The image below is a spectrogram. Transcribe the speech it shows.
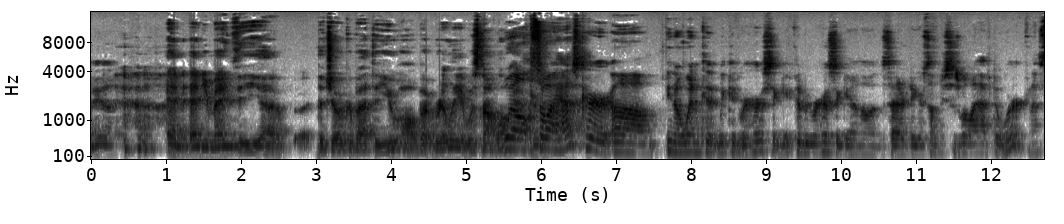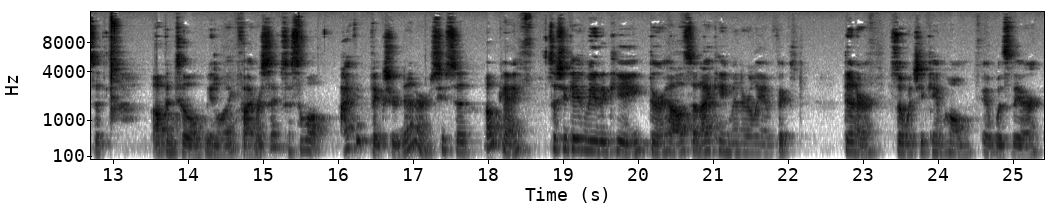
yeah, And and you made the uh, the joke about the U-Haul, but really it was not long Well, after so that. I asked her, um, you know, when could we could rehearse again? Could we rehearse again on Saturday or something? She says, "Well, I have to work," and I said, "Up until you know, like five or six. I said, "Well, I could fix your dinner." She said, "Okay." So she gave me the key to her house, and I came in early and fixed dinner. So when she came home, it was there.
